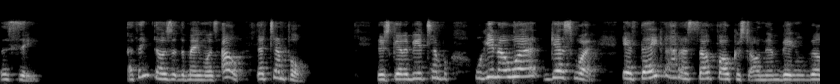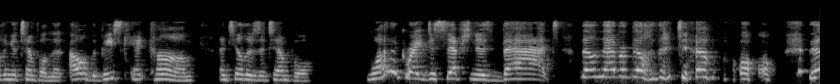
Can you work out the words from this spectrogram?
let's see. I think those are the main ones. Oh the temple. There's going to be a temple. Well you know what? Guess what? If they got us so focused on them being building a temple and that oh the beast can't come until there's a temple what a great deception is that? They'll never build the temple. They'll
